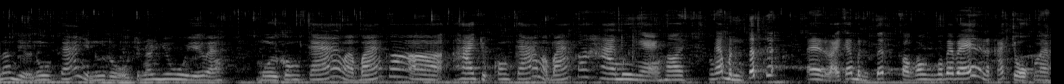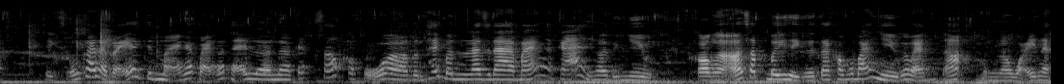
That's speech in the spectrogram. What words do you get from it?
nó vừa nuôi cá vừa nuôi rùa cho nó vui vậy bạn. 10 con cá mà bán có ờ, hai chục con cá mà bán có 20 ngàn thôi. Con cá bình tích á. Đây là loại cá bình tích còn con con bé bé này là cá chuột nè thì cũng khá là rẻ, trên mạng các bạn có thể lên ờ, các shop của ờ, mình thấy bên Lazada bán cá thì hơi bị nhiều. Còn ờ, ở Shopee thì người ta không có bán nhiều các bạn. Đó, mình quậy nè.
